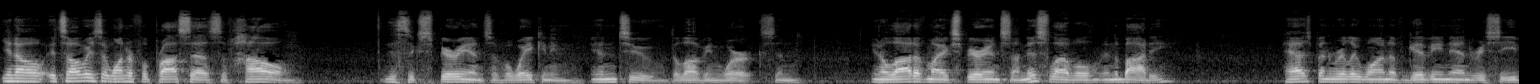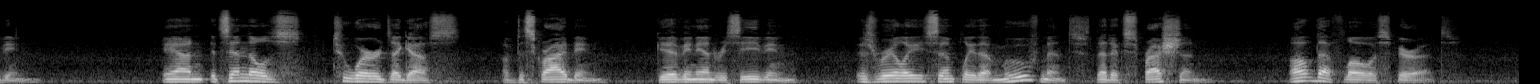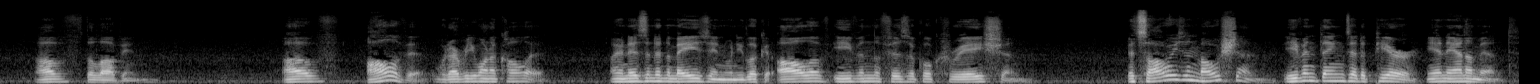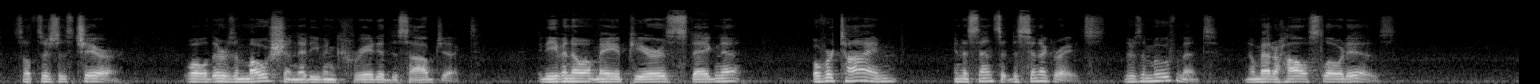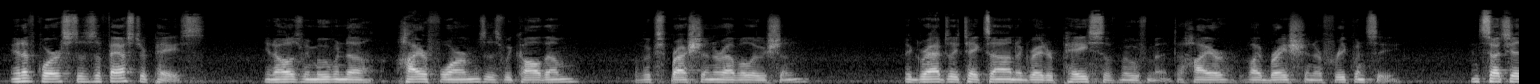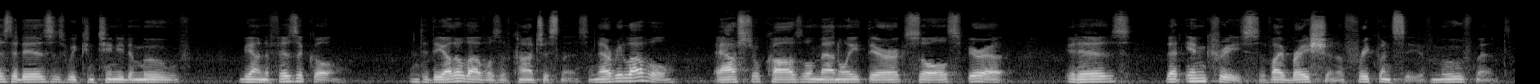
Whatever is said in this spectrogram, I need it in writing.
you know, it's always a wonderful process of how this experience of awakening into the loving works. And, you know, a lot of my experience on this level in the body has been really one of giving and receiving. And it's in those two words, I guess, of describing giving and receiving is really simply that movement, that expression of that flow of spirit, of the loving, of all of it, whatever you want to call it. I mean, isn't it amazing when you look at all of even the physical creation? It's always in motion, even things that appear inanimate, such as this chair. Well, there's a motion that even created this object. And even though it may appear as stagnant, over time, in a sense, it disintegrates. There's a movement, no matter how slow it is. And of course, there's a faster pace. You know, as we move into higher forms, as we call them, of expression or evolution, it gradually takes on a greater pace of movement, a higher vibration or frequency. And such as it is as we continue to move beyond the physical into the other levels of consciousness. And every level, astral, causal, mental, etheric, soul, spirit, it is that increase of vibration, of frequency, of movement.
